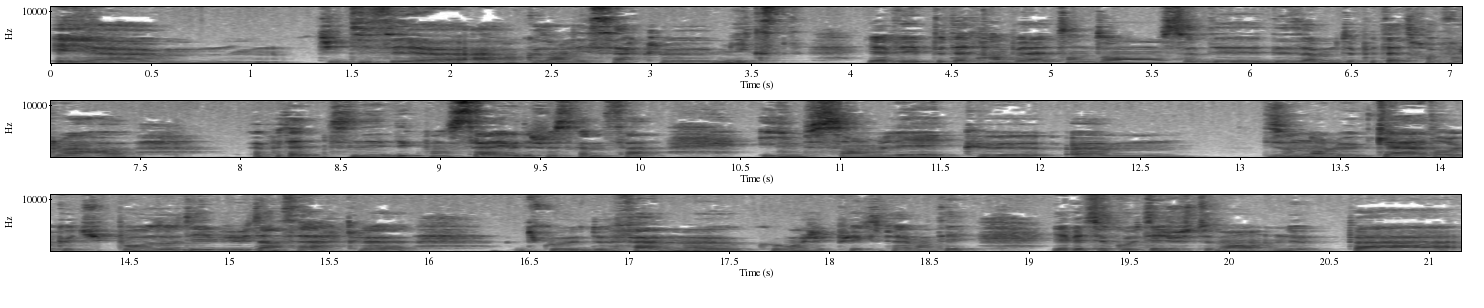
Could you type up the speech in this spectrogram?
Et euh, tu disais euh, avant que dans les cercles mixtes, il y avait peut-être un peu la tendance des, des hommes de peut-être vouloir peut-être donner des conseils ou des choses comme ça. Et il me semblait que, euh, disons dans le cadre que tu poses au début d'un cercle euh, de femmes euh, que moi j'ai pu expérimenter, il y avait ce côté justement ne pas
